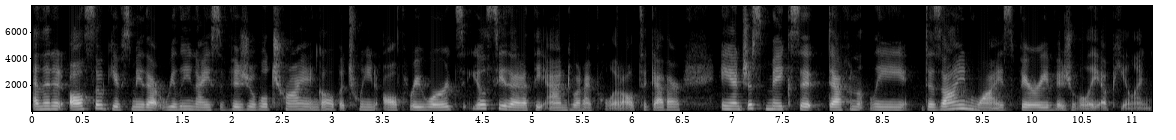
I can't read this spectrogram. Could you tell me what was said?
And then it also gives me that really nice visual triangle between all three words. You'll see that at the end when I pull it all together. And just makes it definitely design-wise very visually appealing.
